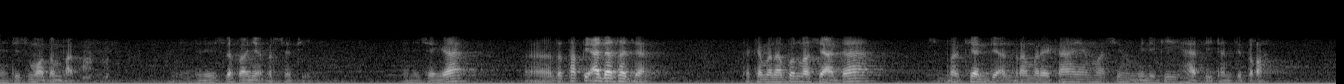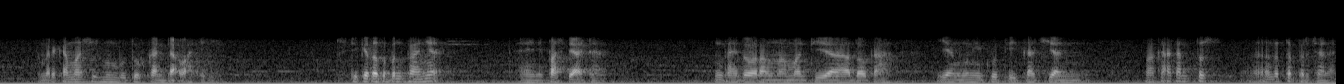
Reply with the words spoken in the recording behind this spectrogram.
uh, di semua tempat. Jadi sudah banyak terjadi. Ini sehingga uh, tetapi ada saja. Bagaimanapun masih ada sebagian di antara mereka yang masih memiliki hati dan fitrah. Mereka masih membutuhkan dakwah ini. Sedikit ataupun banyak nah ini pasti ada. Entah itu orang Muhammadiyah ataukah yang mengikuti kajian maka akan terus uh, tetap berjalan.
